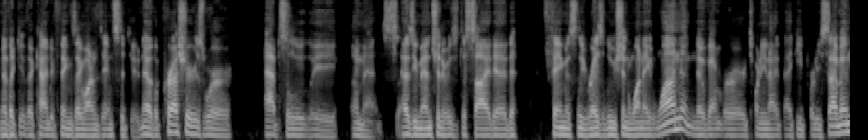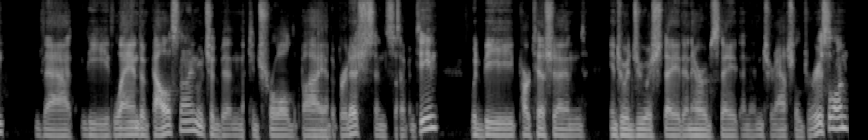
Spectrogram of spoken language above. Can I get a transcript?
know, the, the kind of things they wanted to institute. No, the pressures were absolutely immense. As you mentioned, it was decided famously Resolution 181, November 29, 1947 that the land of Palestine, which had been controlled by the British since 17, would be partitioned into a Jewish state, an Arab state, and international Jerusalem.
